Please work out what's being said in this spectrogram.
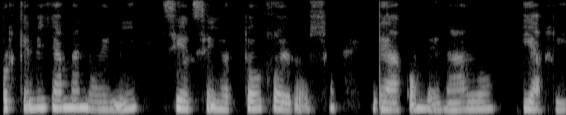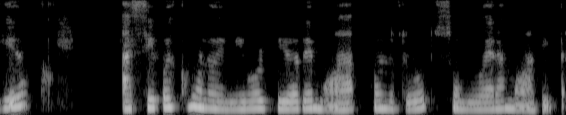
¿Por qué me llama Noemí si el Señor Todopoderoso me ha condenado y afligido. Así fue como Noemí volvió de Moab con Ruth, su nuera moabita.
